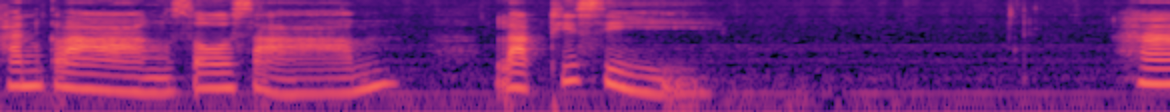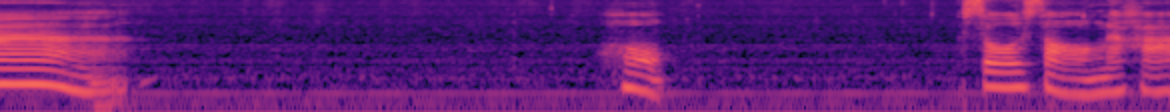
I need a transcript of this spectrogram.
ขั้นกลางโซ่สามหลักที่สี่ห้าหกโซ่สองนะคะ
